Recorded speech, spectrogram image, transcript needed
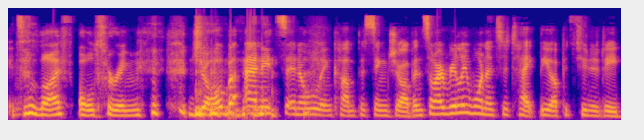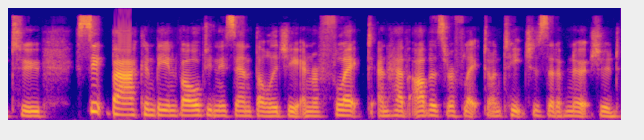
it's a life altering job and it's an all encompassing job. And so I really wanted to take the opportunity to sit back and be involved in this anthology and reflect and have others reflect on teachers that have nurtured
